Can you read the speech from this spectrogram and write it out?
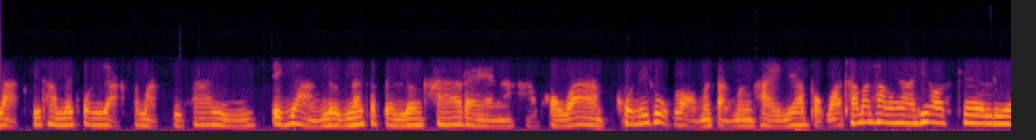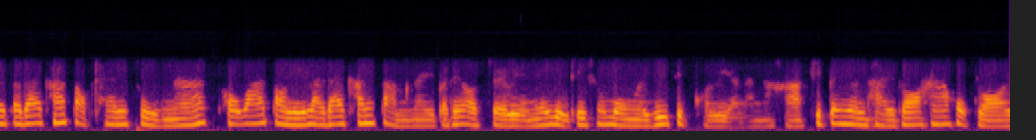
หลักที่ทำให้คนอยากสมัครวีซ่านี้ อีกอย่างหนึ่งน่าจะเป็นเรื่องค่าแรงอะค่ะเพราะว่าคนที่ถูกหลอกมาจากเมืองไทยเนี่ยบอกว่าถ้ามาทำงานที่ออสเตรเลียจะได้ค่าตอบแทนสูงนะ เพราะว่าตอนนี้รายได้ขั้นต่ำในประเทศออสเตรเลียเนี่ยอยู่ที่ชั่วโมงละ20กว่าเหรียญนะคะคิดเป็นเงินไทยก็ห้าหกร้อย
